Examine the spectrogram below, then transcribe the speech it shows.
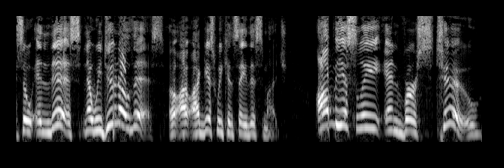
so in this, now we do know this. I, I guess we can say this much. Obviously, in verse 2,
